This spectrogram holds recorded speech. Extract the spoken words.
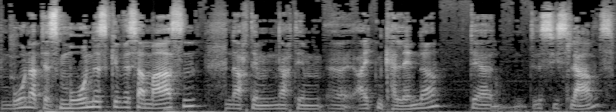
Monat des Mondes gewissermaßen, nach dem, nach dem äh, alten Kalender der, des Islams.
